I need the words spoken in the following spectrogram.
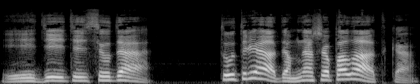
«Идите сюда! Тут рядом наша палатка!»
